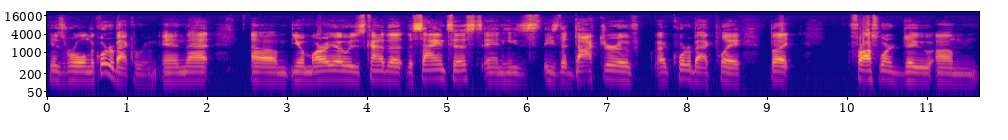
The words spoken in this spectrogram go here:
his role in the quarterback room and that – um, you know, Mario is kind of the, the scientist and he's, he's the doctor of uh, quarterback play, but Frost wanted to, um,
